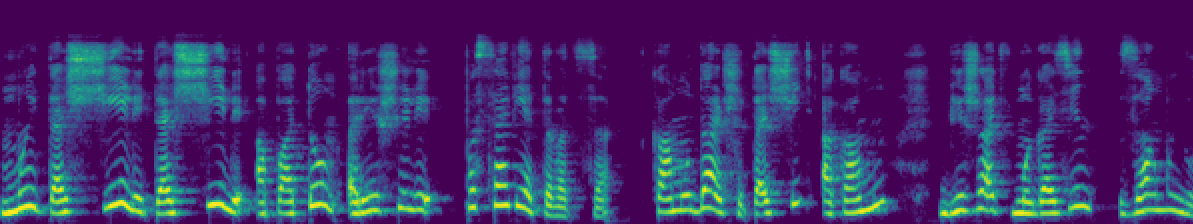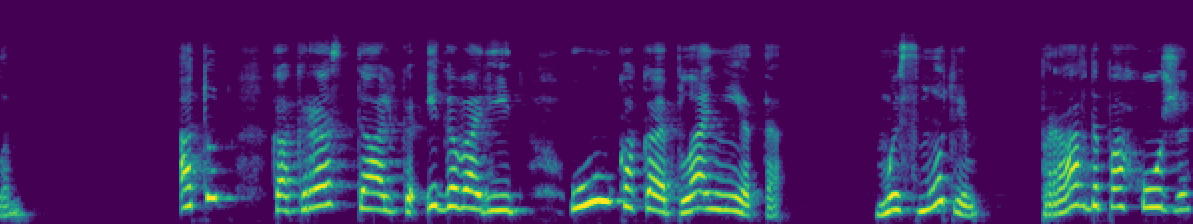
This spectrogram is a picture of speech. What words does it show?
Мы тащили, тащили, а потом решили посоветоваться, кому дальше тащить, а кому бежать в магазин за мылом. А тут как раз Талька и говорит, у, какая планета. Мы смотрим, правда похоже,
